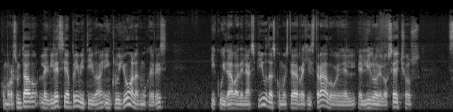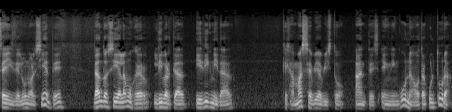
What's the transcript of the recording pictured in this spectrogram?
Como resultado, la iglesia primitiva incluyó a las mujeres y cuidaba de las viudas, como está registrado en el, libro de los Hechos 6 del 1 al 7, dando así a la mujer libertad y dignidad que jamás se había visto antes en ninguna otra cultura.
